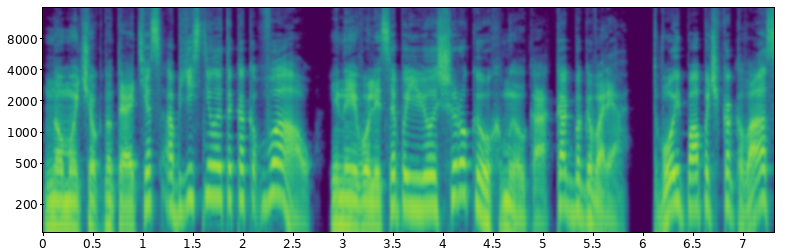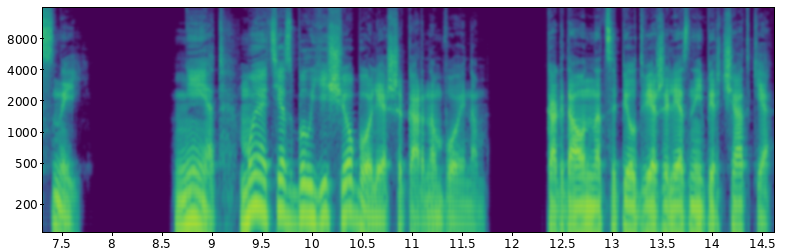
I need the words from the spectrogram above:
Но мой чокнутый отец объяснил это как «Вау!» И на его лице появилась широкая ухмылка, как бы говоря «Твой папочка классный!» Нет, мой отец был еще более шикарным воином. Когда он нацепил две железные перчатки,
